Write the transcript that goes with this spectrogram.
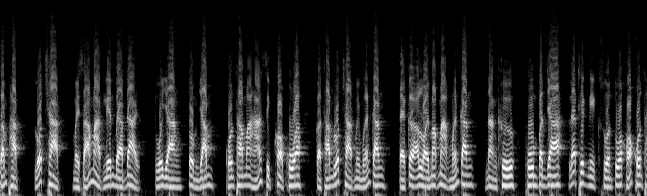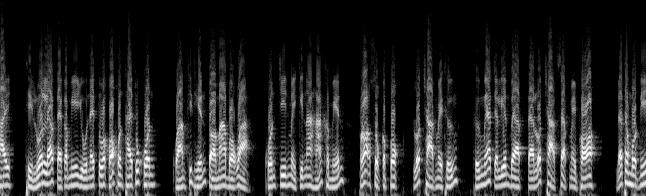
สัมผัสรสชาติไม่สามารถเรียนแบบได้ ตัวอย่างต้มยำคนทำอาหารสิบครอบครัว ก็ทำรสชาติไม่เหมือนกัน แต่ก็อร่อยมากๆเหมือนกัน นั่นคือภูมิปัญญาและเทคนิคส่วนตัวของคนไทย ที่ล้วนแล้วแต่ก็มีอยู่ในตัวของคนไทยทุกคน ความคิดเห็นต่อมาบอกว่า คนจีนไม่กินอาหารเขมร เพราะสกปรกรสชาติไม่ถึง ถึงแม้จะเรียนแบบแต่รสชาติแซ่บไม่พอ และทั้งหมดนี้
